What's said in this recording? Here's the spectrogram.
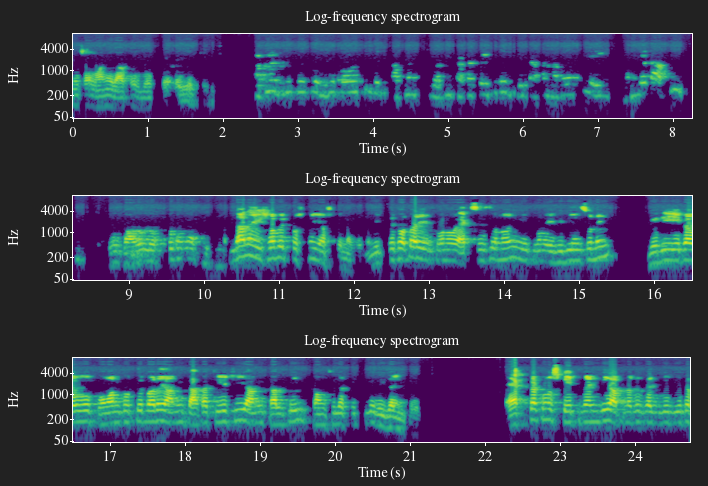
নেশা ভাঙে রাতের বসতো এই হচ্ছে। না না না, এইসবের প্রশ্নই আসছে না মিথ্যে কথা, এর কোনো অ্যাক্সেসও নয়, এর কোনো এভিডেন্সও নেই। যদি এটা ও প্রমাণ করতে পারে, আমি টাকা চেয়েছি, আমি কালকেই কাউন্সিলরশিপ থেকে রিজাইন করি একটা কোনো স্টেটমেন্ট দিয়ে আপনাদের কাছে যদি এটা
